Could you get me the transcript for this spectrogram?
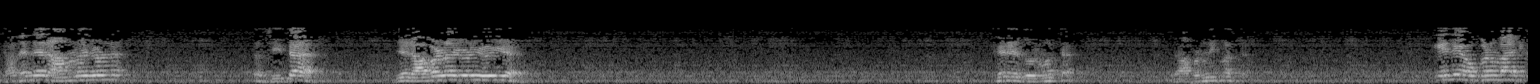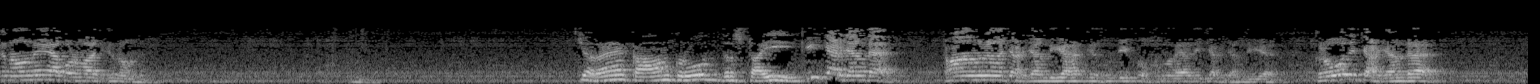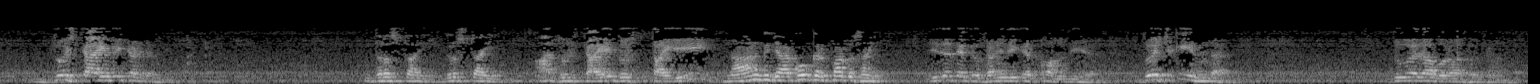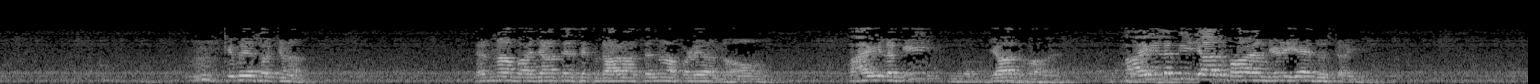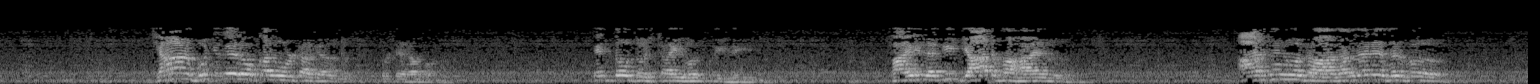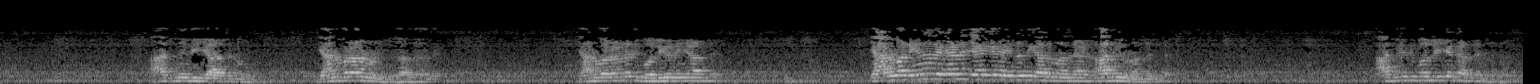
ਜਦ ਇਹਨੇ ਰਾਮ ਨਾਲ ਜੁੜਨਾ ਤਾਂ ਸੀਤਾ। ਜੇ ਰਾਵਣ ਨਾਲ ਜੁੜੀ ਹੋਈ ਹੈ ਫਿਰ ਇਹ ਦੁਰਮਤ ਹੈ। ਰਾਵਣ ਨਹੀਂ ਮਤ। ਹੈ ਇਹਦੇ ਔਗਣਵਾਚਕ ਨਾਮ ਨੇ ਜਾਂ ਗੁਣਵਾਚਕ ਨਾਮ ਨੇ ਝਰੈ ਕਾਮ ਕ੍ਰੋਧ ਦ੍ਰਿਸ਼ਟਾਈ। ਕੀ ਝੜ ਜਾਂਦਾ ਹੈ? ਕਾਮਨਾ ਝੜ ਜਾਂਦੀ ਹੈ ਹਰ ਕਿਸਮ ਦੀ ਭੁੱਖ ਮਾਇਆ ਦੀ ਝੜ ਜਾਂਦੀ ਹੈ। ਕ੍ਰੋਧ ਝੜ ਜਾਂਦਾ ਹੈ ਦੁਸ਼ਟਾਈ ਵੀ ਝੜ ਜਾਂਦੀ ਹੈ। ਦ੍ਰਿਸ਼ਟਾਈ ਦ੍ਰਿਸ਼ਟਾਈ। ਆ ਦੁਸ਼ਟਾਈ ਦੁਸ਼ਟਾਈ ਨਾਨਕ ਜਾ ਕੋ ਕਿਰਪਾ ਗੁਸਾਈ। ਜਿਹਦੇ ਤੇ ਗੁਸਾਈ ਦੀ ਕਿਰਪਾ ਹੁੰਦੀ ਹੈ। ਦੁਸ਼ਟ ਕੀ ਹੁੰਦਾ? ਦੂਏ ਦਾ ਬੁਰਾ ਸੋਚਣਾ। ਕਿਵੇਂ ਸੋਚਣਾ? ਕਰਨਾ ਬਾਜਾਂ ਤੇ ਸਿਕਦਾਰਾਂ ਤਿੰਨਾ ਪੜਿਆ ਨੌ। ਖਾਈ ਲੱਗੀ, ਜਾਤ ਭਾਵੇਂ। ਖਾਈ ਲੱਗੀ, ਜਾਤ ਭਾਵੇਂ, ਜਿਹੜੀ ਹੈ ਦੁਸ਼ਟਾਈ ਜਾਣ ਬੁੱਝ ਕੇ ਲੋਕਾਂ ਨੂੰ ਉਲਟਾ ਗਿਆ ਉਲਟੇਰਾ ਪਾਉਣਾ ਇਦੋਂ ਦੁਸ਼ਟਾਈ ਹੋਰ ਕੋਈ ਨਹੀਂ। ਖਾਈ ਲੱਗੀ ਜਾਤ ਭਾਵੇਂ ਨੂੰ। ਆਦਮੀ ਨੂੰ ਉਠਾ ਸਕਦੇ ਨੇ ਸਿਰਫ। ਆਦਮੀ ਦੀ ਜਾਤ ਨੂੰ। ਜਾਨਵਰਾਂ ਨੂੰ ਨਹੀਂ ਉਠਾ ਸਕਦੇ। ਜਾਨਵਰ ਇਹਨਾਂ ਦੀ ਬੋਲੀ ਨਹੀਂ ਜਾਣਦੇ ਜਾਨਵਰ ਇਹਨਾਂ ਦੇ ਕਹਿਣੇ ਚਾਹੀਦੇ, ਇਹਨਾਂ ਦੀ ਗੱਲ ਮੰਨ ਲੈਣ। ਆਦਮੀ ਮੰਨ ਲੈਂਦਾ। ਆਦਮੀ ਦੀ ਬੋਲੀ ਜੇ ਕਰਦੇ ਨੇ।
